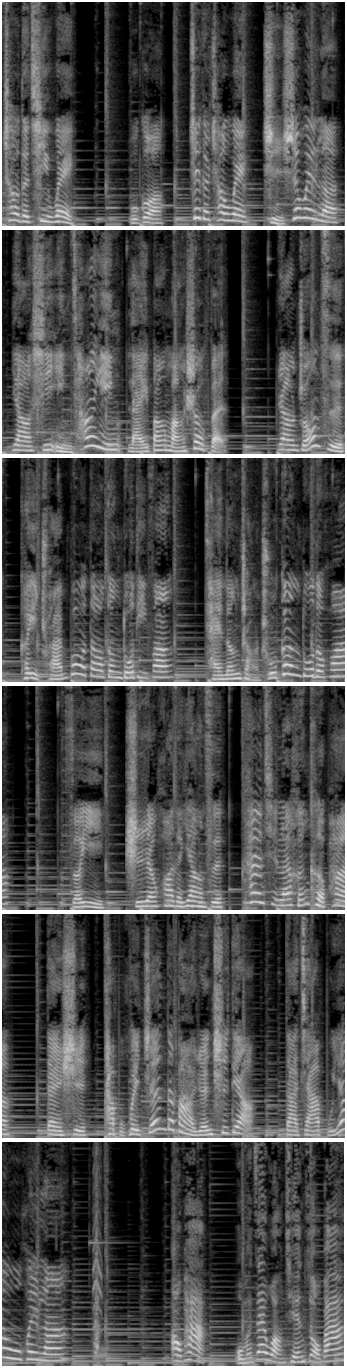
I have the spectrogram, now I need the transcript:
臭的气味。不过，这个臭味只是为了要吸引苍蝇来帮忙授粉，让种子可以传播到更多地方，才能长出更多的花。所以，食人花的样子看起来很可怕，但是它不会真的把人吃掉，大家不要误会啦。奥帕，我们再往前走吧。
